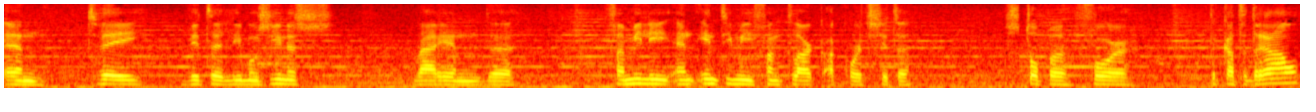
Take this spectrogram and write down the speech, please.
en twee witte limousines waarin de familie en intimie van Clark Akkoord zitten. Stoppen voor de kathedraal.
